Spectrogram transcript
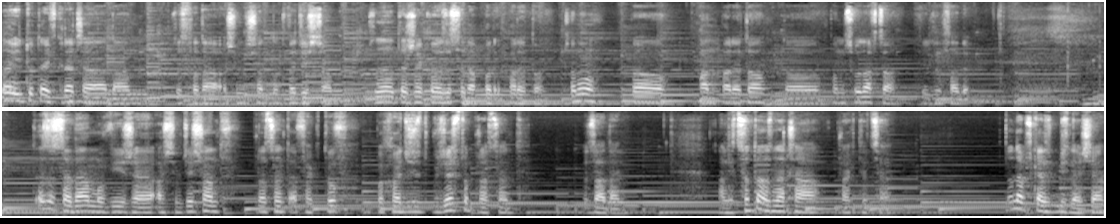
No i tutaj wkracza nam zasada 80 na 20, znana też jako zasada Pare- Pareto. Czemu? Bo pan Pareto to pomysłodawca tej zasady. Ta zasada mówi, że 80% efektów pochodzi z 20% zadań. Ale co to oznacza w praktyce? No na przykład w biznesie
